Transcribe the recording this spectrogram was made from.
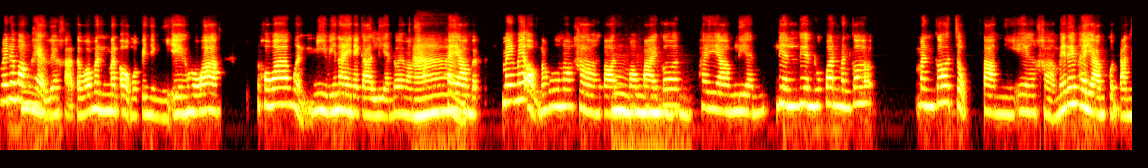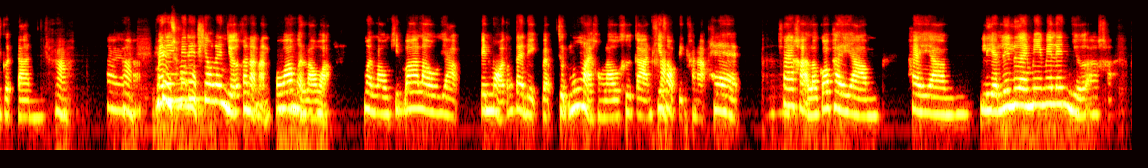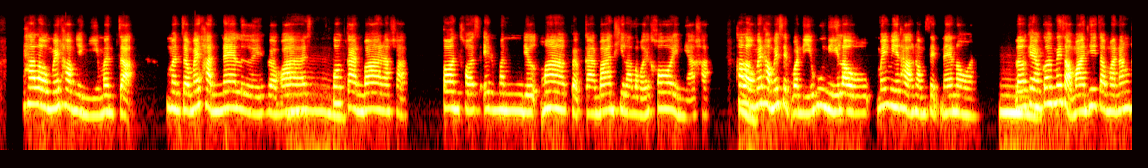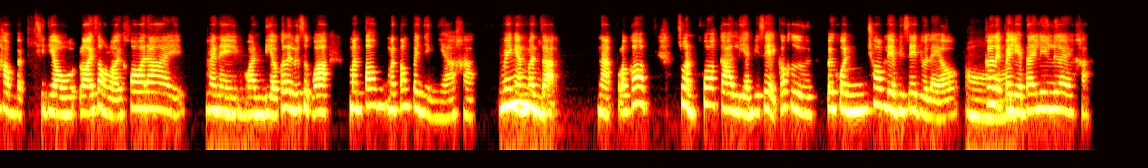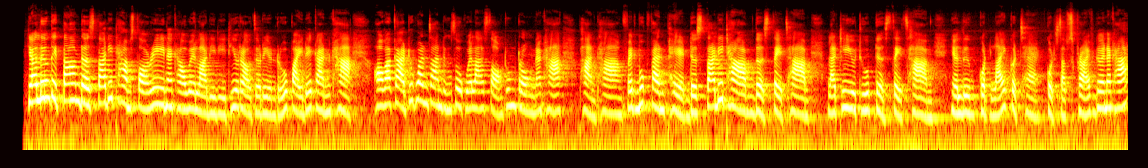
ไม่ได้วางอืมแผนเลยค่ะ แต่ว่ามันมันออกมาเป็นอย่างนี้เอง เพราะว่า เพราะว่าเหมือนมีวินัยในการเรียนด้วยมั้งอ่าคะพยายามแบบไม่ไม่ออกนอกลู่นอกทางตอนอืมมปลายอืมก็อืมพยายามเรียนเรียนเรียนทุกวันมันก็มันก็จบตามนี้เองค่ะ ไม่ได้พยายามกดดันกดดันค่ะใช่ค่ะค่ะที่ไม่ได้เป็นชอบไม่ได้เที่ยวเล่นเยอะขนาดนั้น เพราะว่าอืมเหมือนเราอะเหมือนเราคิดว่าเราอยากเป็นหมอตั้งแต่เด็กแบบจุดมุ่งหมายของเราคือการที่ค่ะสอบติดคณะแพทย์ ใช่ค่ะ แล้วก็พยายามพยายามเรียนเรื่อยๆ ไม่ไม่เล่นเยอะอะค่ะ ถ้าเราไม่ทำอย่างนี้มันจะมันจะไม่ทันแน่เลย แบบว่าอืมพวกการบ้านนะคะตอนคอร์สเอ็นมันเยอะมากแบบการบ้านทีละร้อยข้ออย่างเงี้ยค่ะ ถ้าเราไม่ทำให้เสร็จวันนี้พรุ่งนี้เราไม่มีทางทำเสร็จแน่นอนอืมแล้วแกมก็ไม่สามารถที่จะมานั่งทำแบบทีเดียวร้อยสองร้อยข้อได้ ภายในอืมวันเดียวก็เลยรู้สึกว่ามันต้องมันต้องเป็นอย่างเงี้ยค่ะ ไม่งั้นอืมมันจะหนัก แล้วก็ส่วนพวกการเรียนพิเศษก็คือ เป็นคนชอบเรียนพิเศษอยู่แล้วอ๋อก็เลยไปเรียนได้เรื่อยๆ ค่ะอย่าลืมติดตาม The Study Time Story นะคะ เวลาดีๆ ที่เราจะเรียนรู้ไปด้วยกันค่ะ ออกอากาศทุกวันจันทร์ถึงศุกร์เวลา 2 ทุ่มตรงนะคะ ผ่านทาง Facebook Fanpage The Study Time The State Time และที่ YouTube The State Time อย่าลืมกดไลค์กดแชร์กด subscribe ด้วยนะคะ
